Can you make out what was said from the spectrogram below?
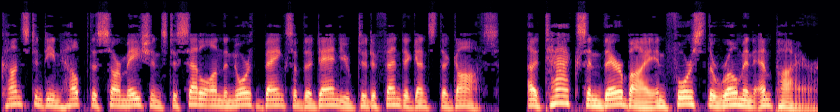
Constantine helped the Sarmatians to settle on the north banks of the Danube to defend against the Goths' attacks and thereby enforce the Roman Empire's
